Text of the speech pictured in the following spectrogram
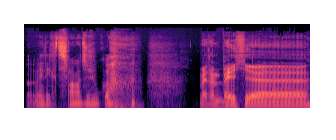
eh, weet ik het, slangen te zoeken? Met een beetje eh,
